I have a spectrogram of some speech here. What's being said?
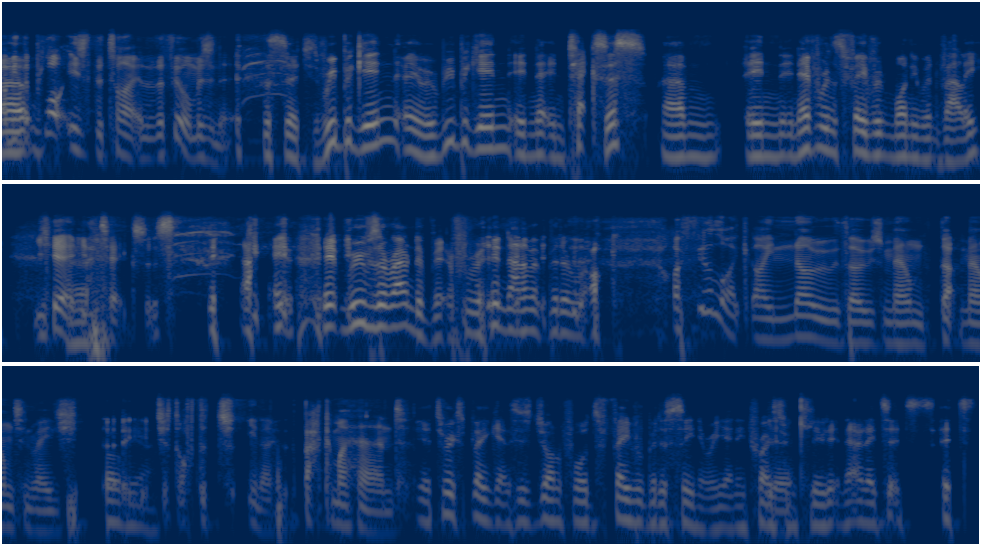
I mean, Uh, the plot is the title of the film, isn't it? the searches. We begin. Anyway, we begin in in Texas, um, in in everyone's favorite Monument Valley. Yeah, Uh, in Texas. it, it moves around a bit for an inanimate bit of rock. I feel like I know those mount that mountain range Oh, uh, yeah. just off the t- you know the back of my hand. Yeah, to explain again, this is John Ford's favorite bit of scenery, and he tries to include it now. And it's it's it's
